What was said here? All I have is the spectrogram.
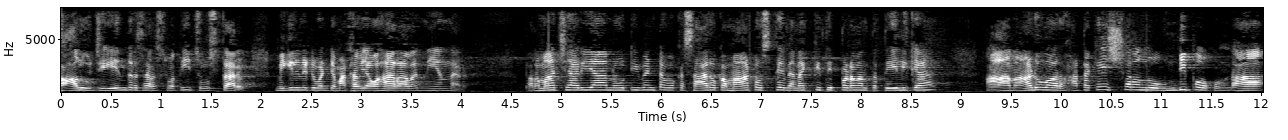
చాలు జయేంద్ర సరస్వతి చూస్తారు. మిగిలినటువంటి మఠ వ్యవహారాలన్నీ అన్నారు. పరమాచార్య నోటి వెంట ఒకసారి ఒక మాట వస్తే వెనక్కి తిప్పడం అంత తేలిక? ఆనాడు వారు హటకేశ్వరంలో ఉండిపోకుండా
